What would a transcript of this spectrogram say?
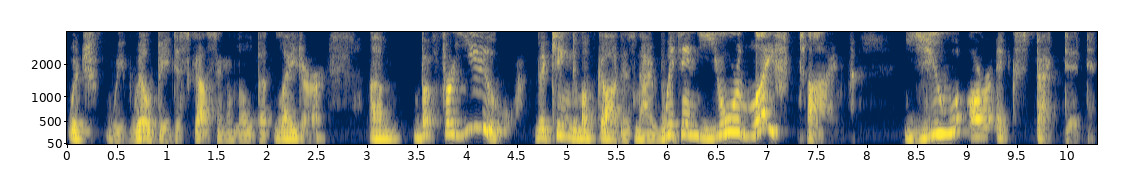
which we will be discussing a little bit later. Um, but for you, the kingdom of God is nigh. Within your lifetime, you are expected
